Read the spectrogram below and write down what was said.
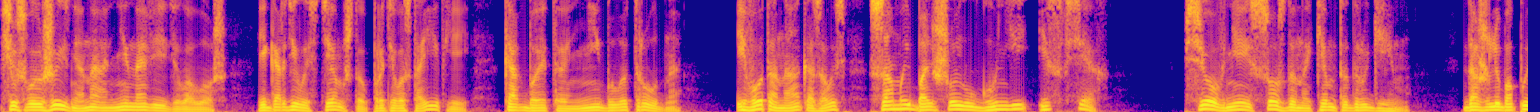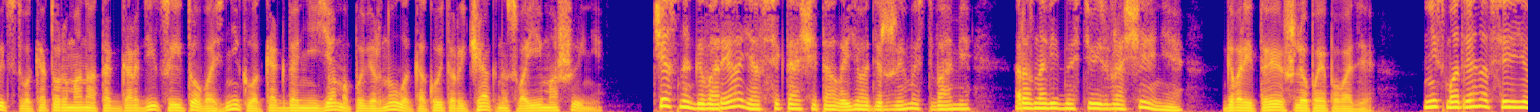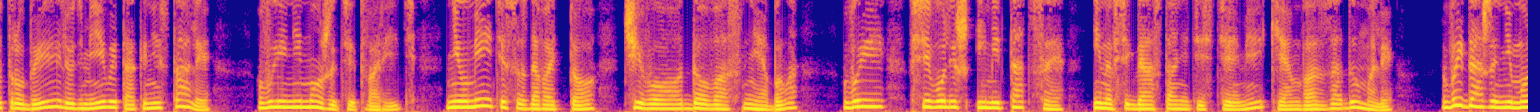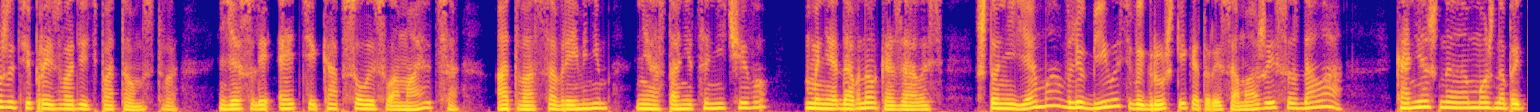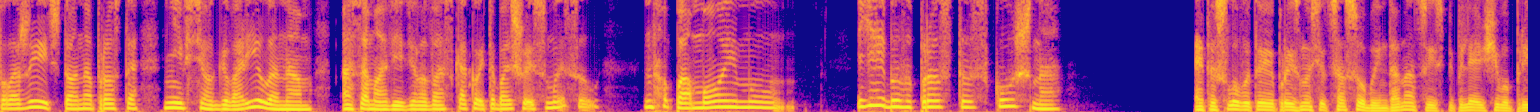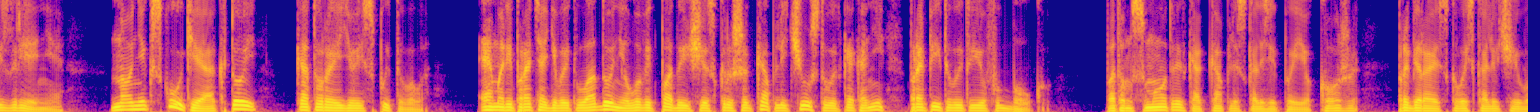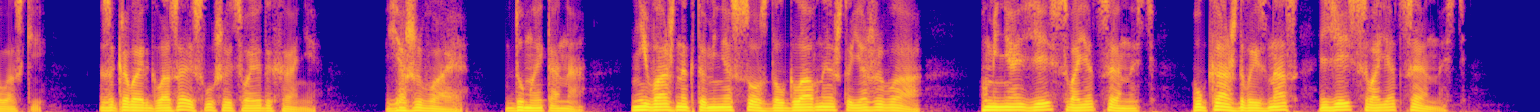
Всю свою жизнь она ненавидела ложь и гордилась тем, что противостоит ей, как бы это ни было трудно. И вот она оказалась самой большой лгуньей из всех. Все в ней создано кем-то другим. Даже любопытство, которым она так гордится, и то возникло, когда Нияма повернула какой-то рычаг на своей машине. «Честно говоря, я всегда считал ее одержимость вами разновидностью извращения», — говорит Тея, шлепая по воде. «Несмотря на все ее труды, людьми вы так и не стали. Вы не можете творить, не умеете создавать то, чего до вас не было. Вы всего лишь имитация и навсегда останетесь теми, кем вас задумали. Вы даже не можете производить потомство. Если эти капсулы сломаются, от вас со временем не останется ничего. Мне давно казалось, что Ниема влюбилась в игрушки, которые сама же и создала. Конечно, можно предположить, что она просто не все говорила нам, а сама видела в вас какой-то большой смысл. Но, по-моему, ей было просто скучно». Это слово Тея произносит с особой интонацией испепеляющего презрения. Но не к скуке, а к той, которая ее испытывала. Эмори протягивает ладони, ловит падающие с крыши капли, чувствует, как они пропитывают ее футболку. Потом смотрит, как капля скользит по ее коже, пробираясь сквозь колючие волоски. Закрывает глаза и слушает свое дыхание. «Я живая», — думает она. «Неважно, кто меня создал, главное, что я жива. У меня есть своя ценность. У каждого из нас есть своя ценность».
